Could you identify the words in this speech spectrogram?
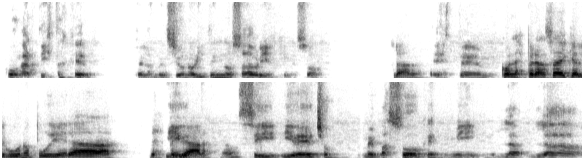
con artistas que te los menciono ahorita y no sabrías quiénes son. Claro. Este, con la esperanza de que alguno pudiera despegar, ¿no? Sí, y de hecho me pasó que mi, la, la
